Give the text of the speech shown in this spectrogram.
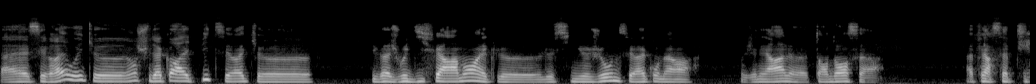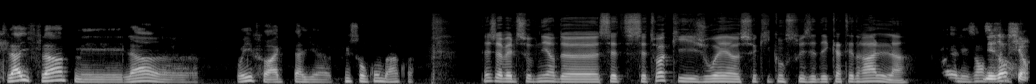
Bah, c'est vrai, oui, que non, je suis d'accord avec Pete, c'est vrai que tu vas jouer différemment avec le, signe jaune, c'est vrai qu'on a en général tendance à, à, faire sa petite life là, mais là, oui, il faudrait que tu ailles plus au combat. quoi. J'avais le souvenir de. C'est toi qui jouais euh, ceux qui construisaient des cathédrales, là les anciens. Les anciens.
